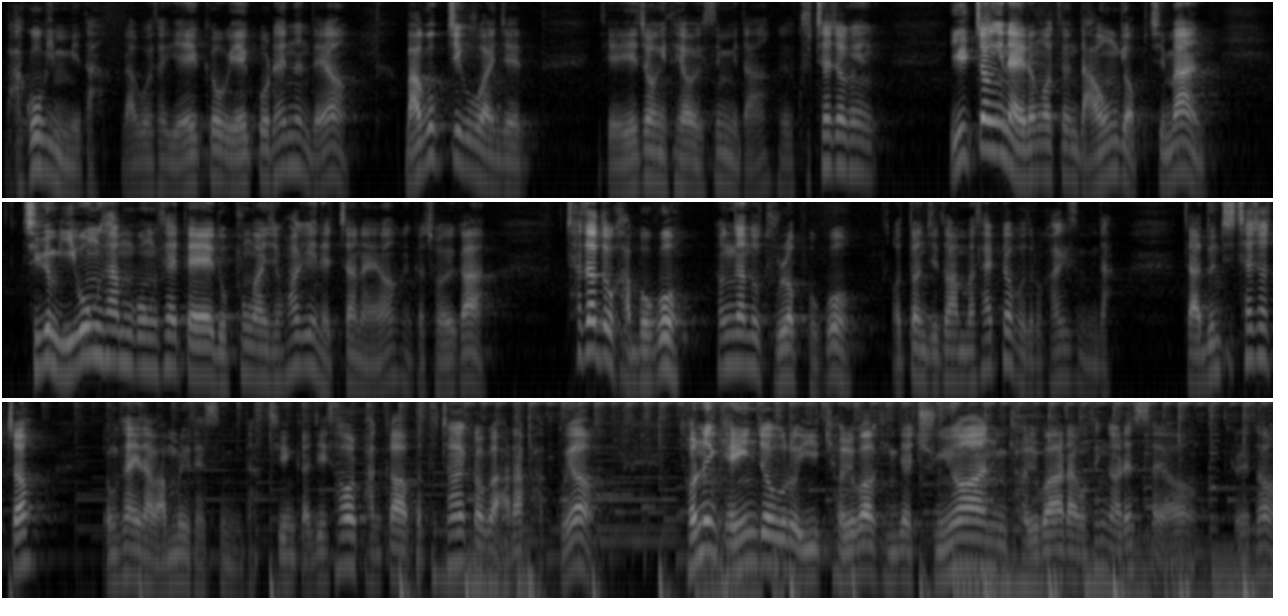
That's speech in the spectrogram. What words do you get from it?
마곡입니다. 라고 해서 예고, 예고를 했는데요. 마곡 지구가 이제, 이제 예정이 되어 있습니다. 구체적인 일정이나 이런 것들은 나온 게 없지만 지금 2030 세대의 높은 관심 확인이 됐잖아요. 그러니까 저희가 찾아도 가보고 현장도 둘러보고 어떤지도 한번 살펴보도록 하겠습니다. 자 눈치채셨죠? 영상이 다 마무리됐습니다. 지금까지 서울 반값 아파트 청약 결과 알아봤고요. 저는 개인적으로 이 결과가 굉장히 중요한 결과라고 생각을 했어요. 그래서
